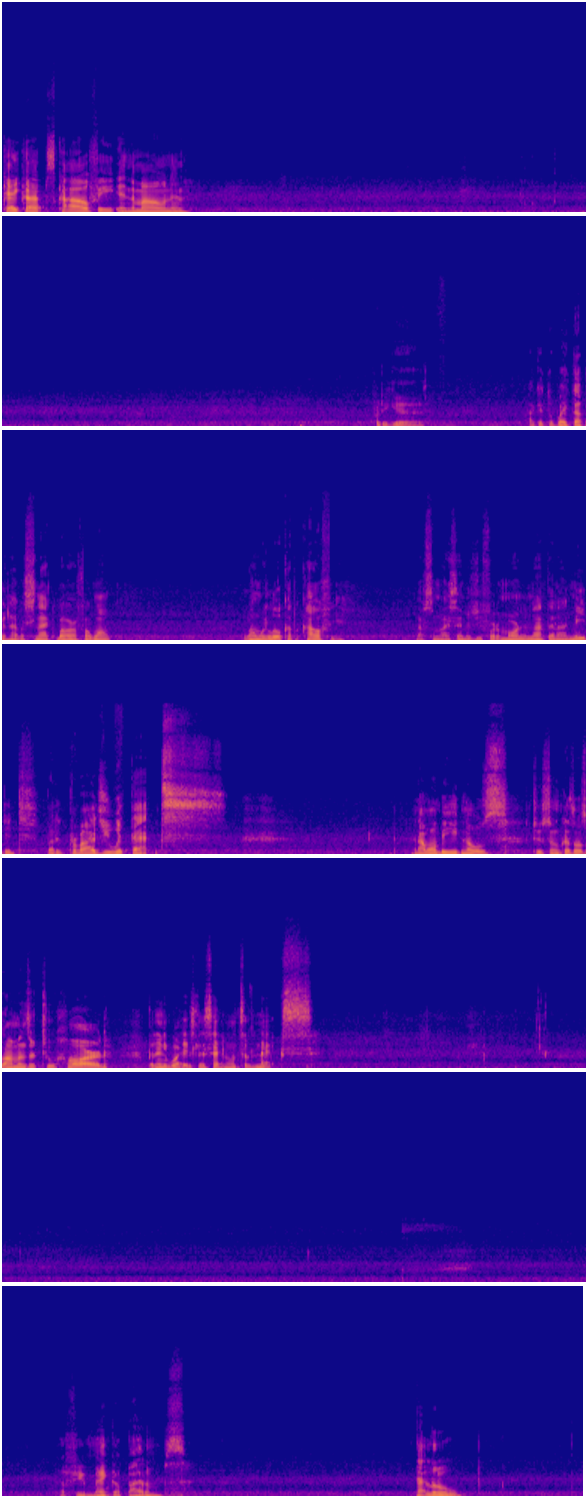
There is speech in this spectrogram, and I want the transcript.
K-Cups, coffee in the morning. Pretty good. I get to wake up and have a snack bar if I want. Along with a little cup of coffee. Have some nice energy for the morning. Not that I need it, but it provides you with that. And I won't be eating those too soon because those almonds are too hard. But anyways, let's head on to the next. A few makeup items. That little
